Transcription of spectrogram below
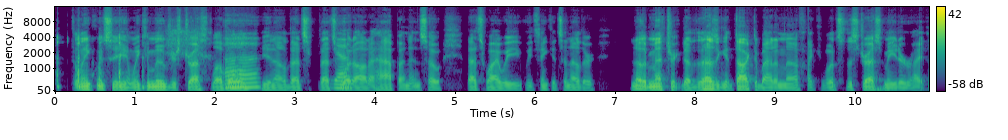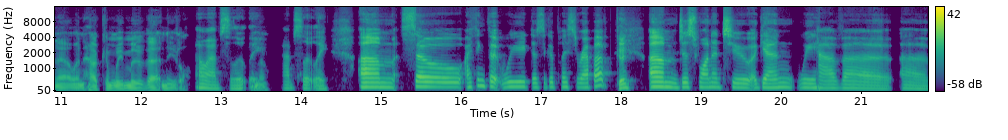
delinquency and we can move your stress level, Uh-huh. you know, that's that's Yep. what ought to happen. And so that's why we we think it's another another metric that doesn't get talked about enough. Like what's the stress meter right now and how can we move that needle? Oh, absolutely. know? Absolutely. Um, so I think that we that's a good place to wrap up. Okay. Um, just wanted to again, we have uh, uh,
